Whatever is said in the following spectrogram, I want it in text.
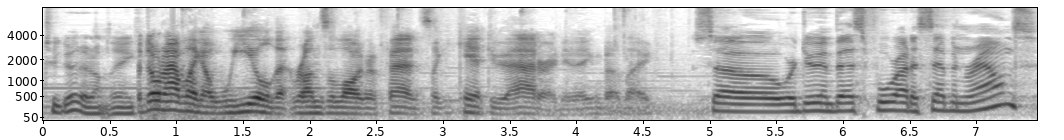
too good, I don't think. But don't have like a wheel that runs along the fence. Like you can't do that or anything. But like, So we're doing best four out of seven rounds.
